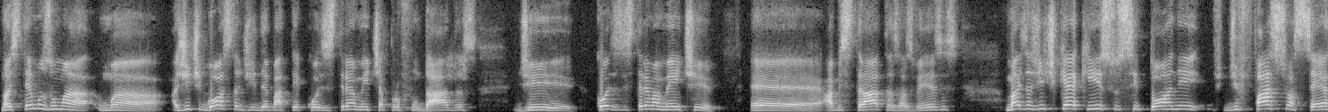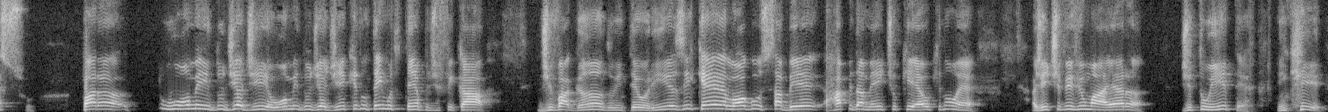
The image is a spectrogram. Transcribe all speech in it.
Nós temos uma, uma. A gente gosta de debater coisas extremamente aprofundadas, de coisas extremamente é, abstratas às vezes, mas a gente quer que isso se torne de fácil acesso para o homem do dia a dia, o homem do dia a dia que não tem muito tempo de ficar divagando em teorias e quer logo saber rapidamente o que é o que não é. A gente vive uma era de Twitter em que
